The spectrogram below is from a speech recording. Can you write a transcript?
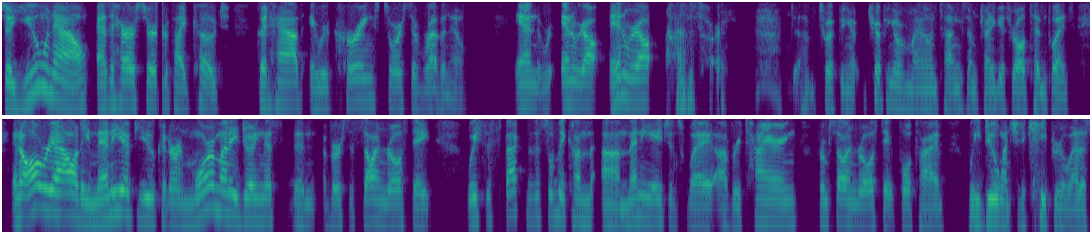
So you now, as a Harris certified coach, could have a recurring source of revenue. And in real, in real, I'm sorry, I'm tripping, tripping over my own tongue. because I'm trying to get through all 10 points. In all reality, many of you could earn more money doing this than versus selling real estate. We suspect that this will become uh, many agents' way of retiring from selling real estate full time. We do want you to keep your lettuce,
